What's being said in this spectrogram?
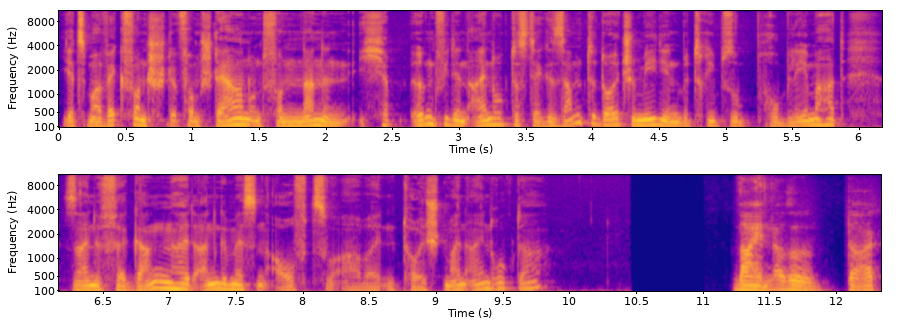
Jetzt mal weg von, vom Stern und von Nannen. Ich habe irgendwie den Eindruck, dass der gesamte deutsche Medienbetrieb so Probleme hat, seine Vergangenheit angemessen aufzuarbeiten. Täuscht mein Eindruck da? Nein, also da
